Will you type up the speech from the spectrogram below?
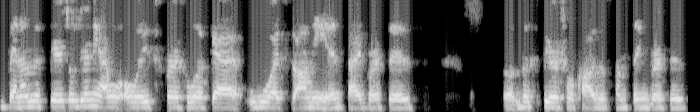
been on the spiritual journey, I will always first look at what's on the inside versus uh, the spiritual cause of something versus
